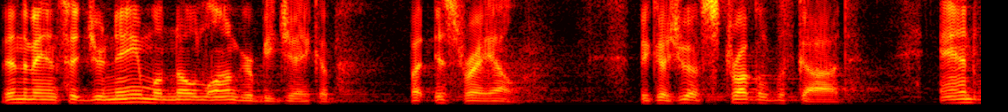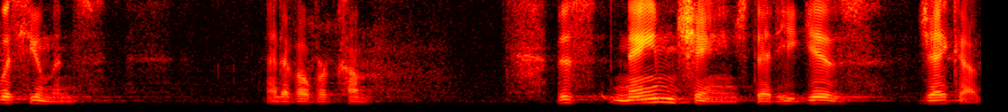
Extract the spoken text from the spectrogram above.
Then the man said, Your name will no longer be Jacob, but Israel, because you have struggled with God and with humans and have overcome. This name change that he gives Jacob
